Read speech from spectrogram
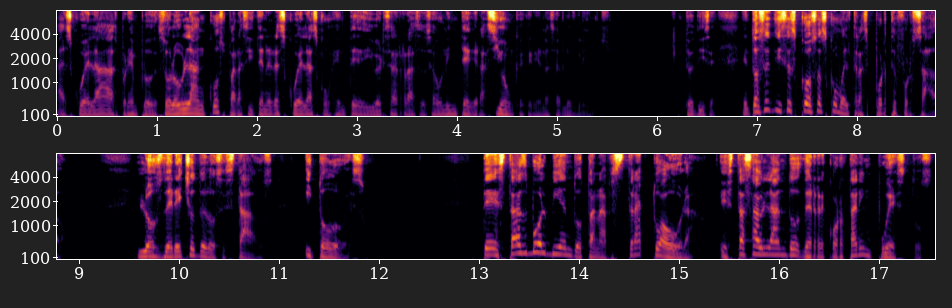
a escuelas, por ejemplo, de solo blancos, para así tener escuelas con gente de diversas razas, o sea, una integración que querían hacer los gringos. Entonces dice, entonces dices cosas como el transporte forzado, los derechos de los estados y todo eso. Te estás volviendo tan abstracto ahora, estás hablando de recortar impuestos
